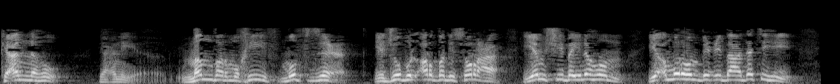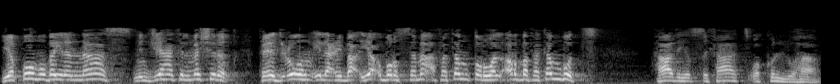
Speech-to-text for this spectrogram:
كأنه يعني منظر مخيف مفزع يجوب الأرض بسرعة يمشي بينهم يأمرهم بعبادته يقوم بين الناس من جهة المشرق فيدعوهم إلى عبادة يأبر السماء فتمطر والأرض فتنبت. هذه الصفات وكلها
